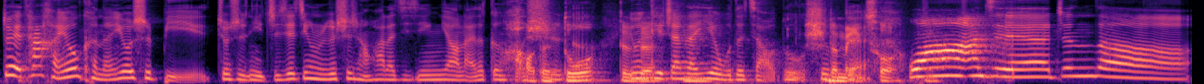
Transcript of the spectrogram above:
对，它很有可能又是比就是你直接进入一个市场化的基金要来的更好的多，因为可以站在业务的角度。是的，没错。哇，阿姐真的。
